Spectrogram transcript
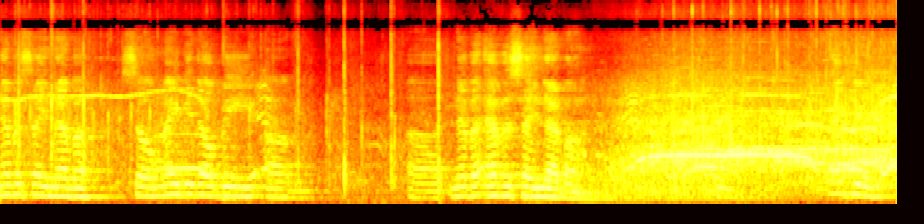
never say never. So maybe there'll be um, uh, never ever say never. Thank you. You.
